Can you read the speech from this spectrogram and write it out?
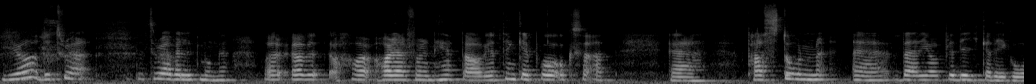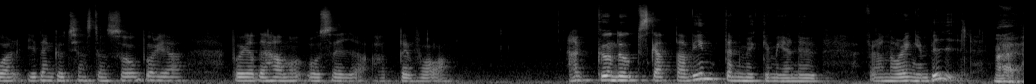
Ja, det tror jag, det tror jag väldigt många har, har, har erfarenhet av. Jag tänker på också att eh, pastorn eh, där jag predikade igår i den gudstjänsten så började, började han att säga att det var han kunde uppskatta vintern mycket mer nu för han har ingen bil. Nej,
